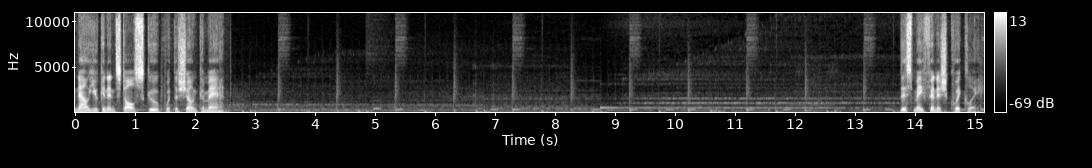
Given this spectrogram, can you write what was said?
Now you can install Scoop with the shown command. This may finish quickly.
